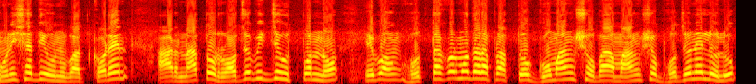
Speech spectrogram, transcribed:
মনীষা দিয়ে অনুবাদ করেন আর না তো রজবীর্য উৎপন্ন এবং হত্যাকর্ম দ্বারা প্রাপ্ত গোমাংস বা মাংস ভোজনে লোলুপ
